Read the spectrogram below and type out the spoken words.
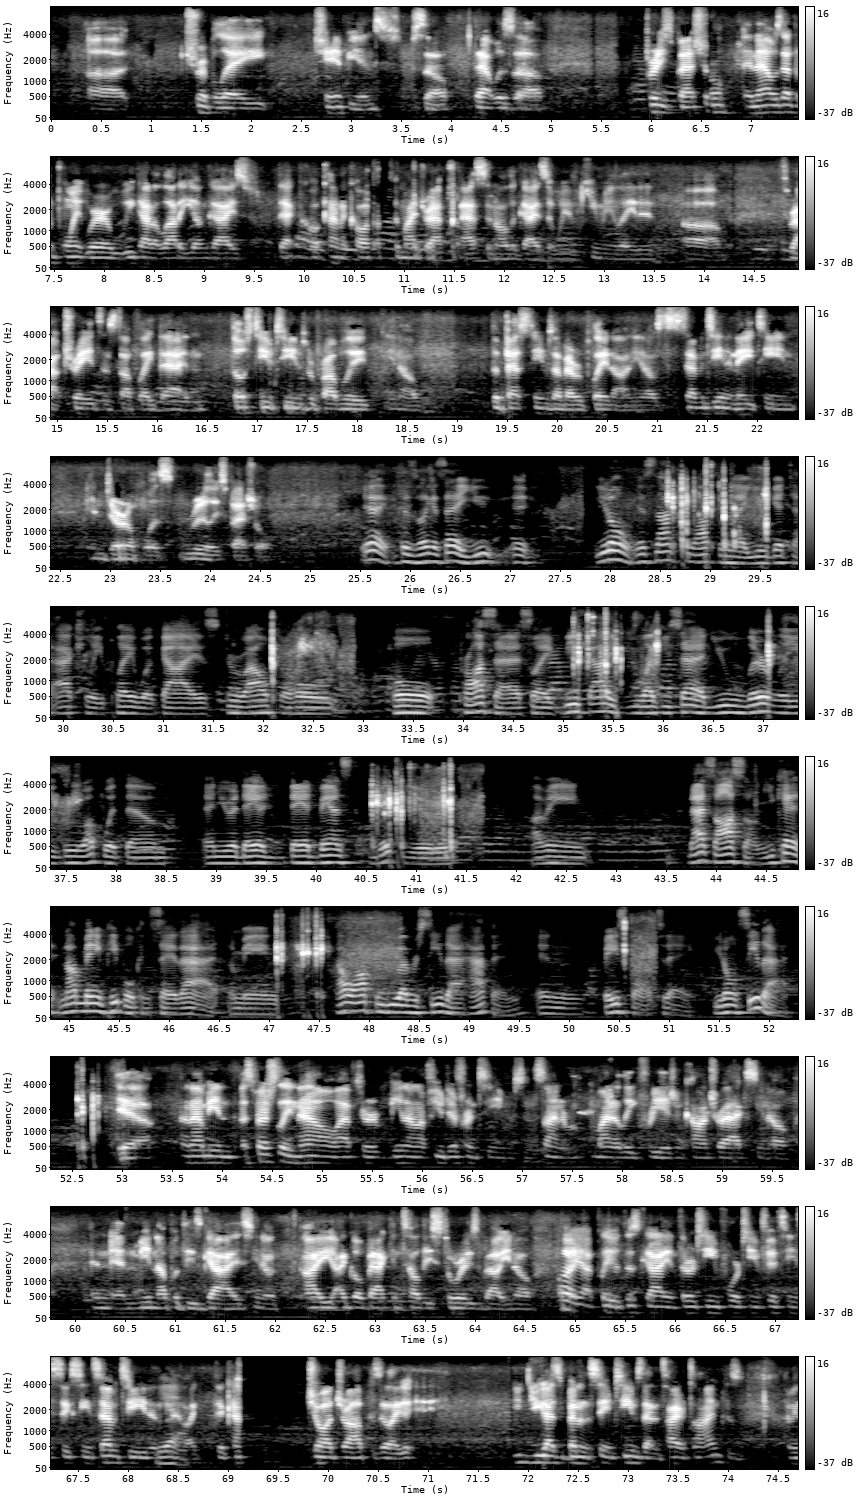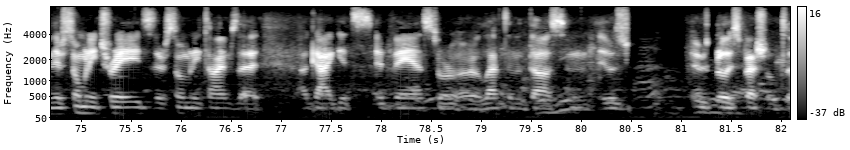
AAA champions. So that was. Uh, pretty special. And that was at the point where we got a lot of young guys that kind of caught up to my draft class and all the guys that we've accumulated um, throughout trades and stuff like that. And those two teams were probably, you know, the best teams I've ever played on. You know, 17 and 18 in Durham was really special. Yeah, because like I say, you it, you don't. It's not too often that you get to actually play with guys throughout the whole whole process. Like these guys, like you said, you literally grew up with them, and you they they advanced with you. I mean, that's awesome. You can't. Not many people can say that. I mean, how often do you ever see that happen in baseball today? You don't see that. Yeah, and I mean, especially now after being on a few different teams and signing minor league free agent contracts, you know, and, and meeting up with these guys, you know, I, I go back and tell these stories about, you know, oh yeah, I played with this guy in 13, 14, 15, 16, 17, and Yeah. like they kind of jaw drop because they're like, you, you guys have been on the same teams that entire time? Because I mean, there's so many trades, there's so many times that a guy gets advanced or, or left in the dust, and it was it was really special to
